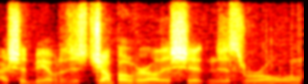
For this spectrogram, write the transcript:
I should be able to just jump over all this shit and just roll.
